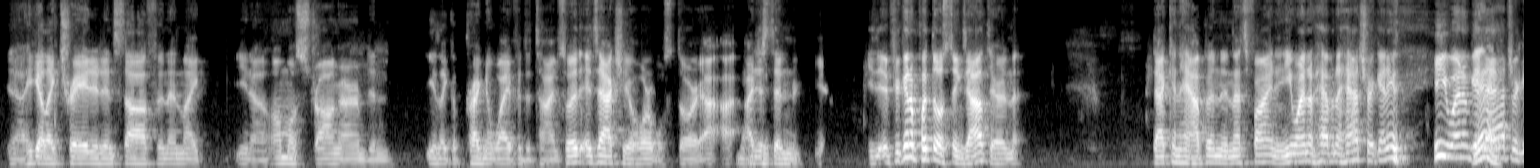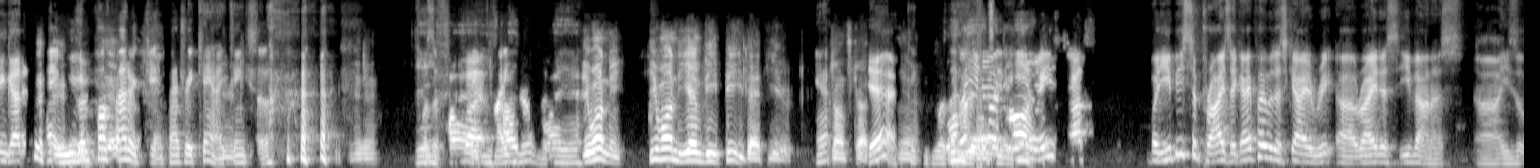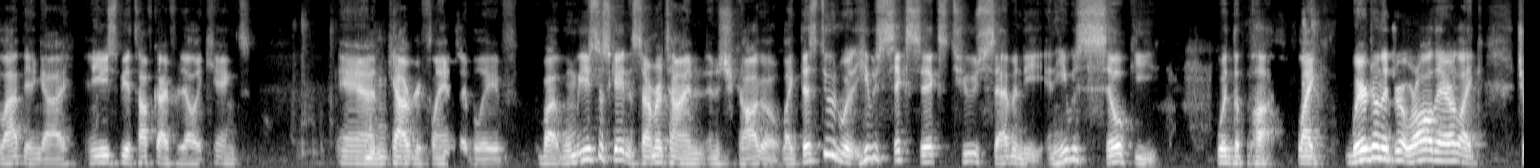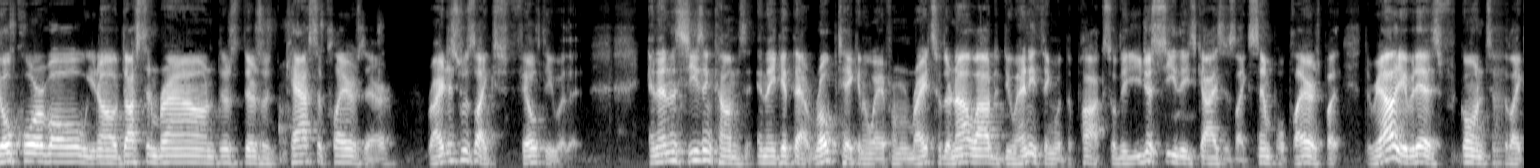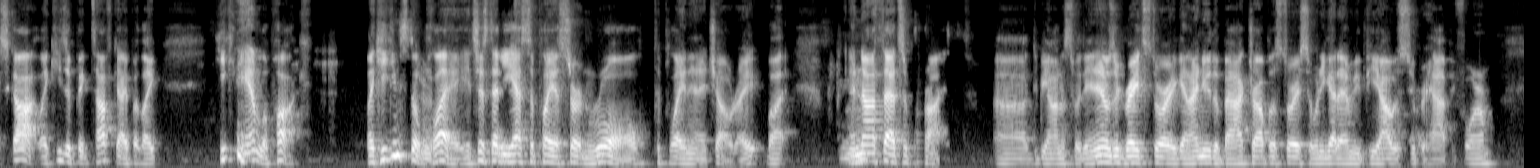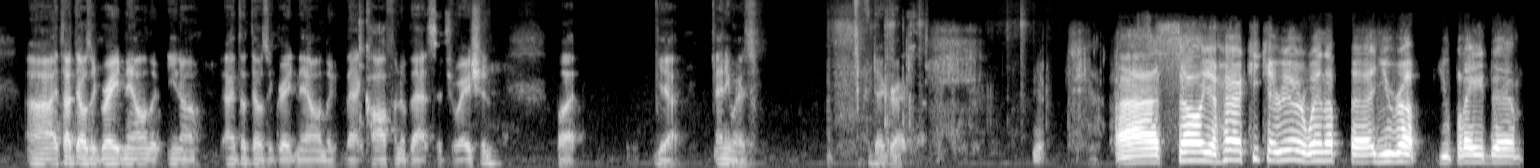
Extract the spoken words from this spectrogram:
you know, he got like traded and stuff, and then like you know, almost strong armed and he had like a pregnant wife at the time. So it, it's actually a horrible story. I, I, I just didn't. You know, if you're gonna put those things out there, and that, that can happen, and that's fine. And he wind up having a hat trick anyway. he wind up getting Yeah. a hat trick and got it. Hey, even Paul Yeah. Patrick can. Patrick can. I think so. yeah. Was Il it but- il but- yeah. He won the he won the MVP that year. Yeah. John Scott. Yeah. I think it was Well, Well, you know, Atlantic you City. know, he's tough. But you'd be surprised. Like I played with this guy, Ri- uh, Raitis Ivanans. Uh, he's a Latvian guy, and he used to be a tough guy for the LA Kings and Calgary Flames, I believe. But when we used to skate in the summertime in Chicago, like this dude was he was 6'6", 270, and he was silky with the puck. Like we're doing the drill, we're all there. Like Joe Corvo, you know, Dustin Brown. There's there's a cast of players there. Raitis was like filthy with it. And then the season comes and they get that rope taken away from them, right? So they're not allowed to do anything with the puck. So that you just see these guys as like simple players. But the reality of it is going to like Scott, like he's a big tough guy, but like he can handle a puck. Like he can still Mhm. play. It's just that he has to play a certain role to play in NHL, right? But Mhm. and not that surprised, uh, to be honest with you. And it was a great story. Again, I knew the backdrop of the story. So when he got MVP, I was super happy for him. Uh, I thought that was a great nail in the, you know, I thought that was a great nail in the, that coffin of that situation. But yeah, anyways, I digress. Yeah. Uh, so your hockey career went up uh, in Europe. You played uh,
